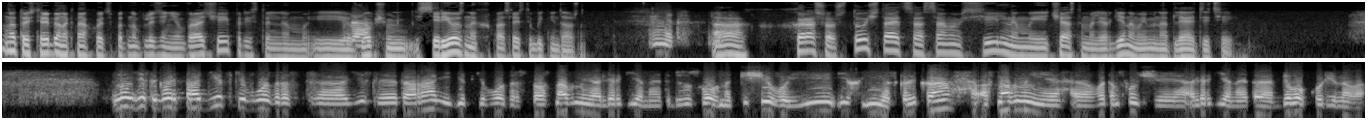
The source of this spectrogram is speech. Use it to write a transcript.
Ну, то есть ребенок находится под наблюдением врачей пристальным, и, да. в общем, серьезных последствий быть не должно. Нет. А, хорошо. Что считается самым сильным и частым аллергеном именно для детей? Ну, если говорить про детский возраст, э, если это ранний детский возраст, то основные аллергены это, безусловно, пищевые, их несколько. Основные э, в этом случае аллергены это белок куриного,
